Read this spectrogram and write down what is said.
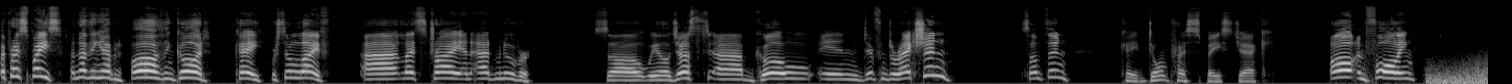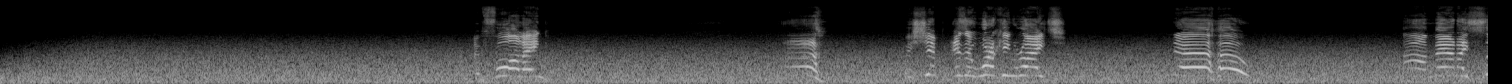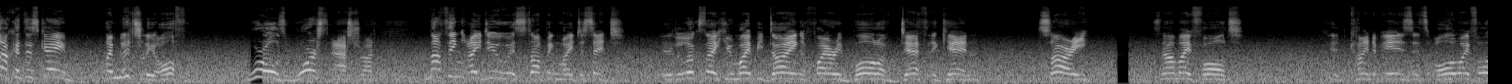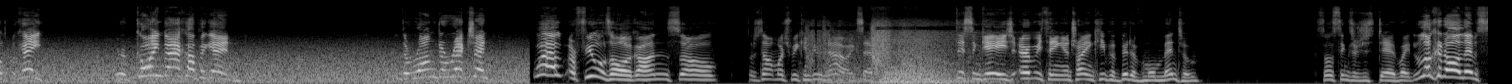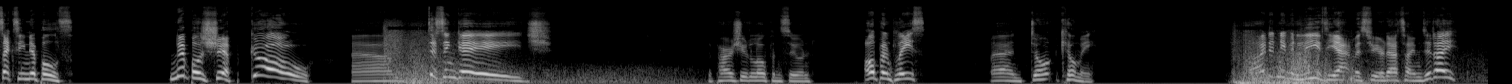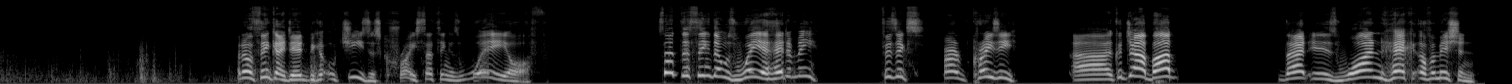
I pressed space and nothing happened. Oh, thank God. Okay, we're still alive. Uh, let's try an add maneuver. So we'll just uh, go in different direction. Something. Okay, don't press space, Jack. Oh, I'm falling. I'm falling! Ah! My ship isn't working right! No! Oh man, I suck at this game! I'm literally awful. World's worst astronaut. Nothing I do is stopping my descent. It looks like you might be dying a fiery ball of death again. Sorry. It's not my fault. It kind of is. It's all my fault. Okay. We're going back up again In the wrong direction! Well, our fuel's all gone, so there's not much we can do now except disengage everything and try and keep a bit of momentum. Because those things are just dead weight. Look at all them sexy nipples! Nipple ship, go! Um, disengage! The parachute will open soon. Open, please! And don't kill me. Oh, I didn't even leave the atmosphere that time, did I? I don't think I did because- oh Jesus Christ, that thing is way off. Is that the thing that was way ahead of me? Physics are crazy. Uh, good job, Bob. That is one heck of a mission.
